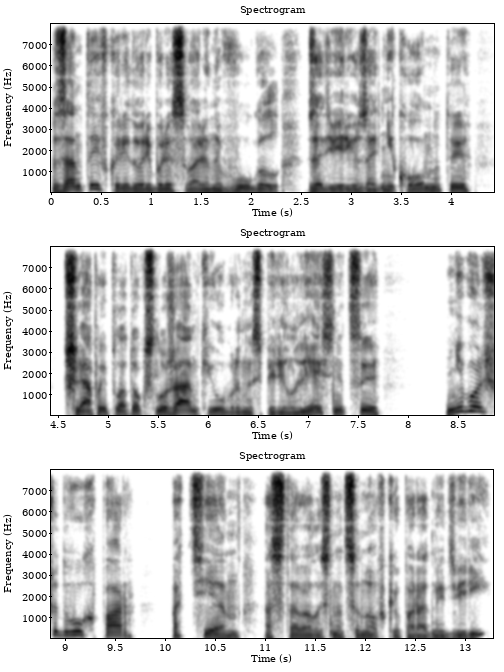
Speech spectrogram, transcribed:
Зонты в коридоре были свалены в угол за дверью задней комнаты, шляпа и платок служанки убраны с перил лестницы, не больше двух пар — Патен оставалась на циновке у парадной двери,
